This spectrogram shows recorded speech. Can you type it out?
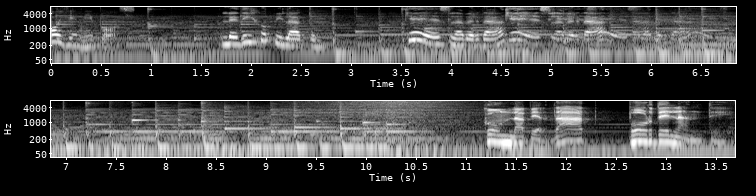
oye mi voz. Le dijo Pilato, ¿qué es la verdad? ¿Qué es la verdad? ¿Qué es la verdad? Con la verdad por delante.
